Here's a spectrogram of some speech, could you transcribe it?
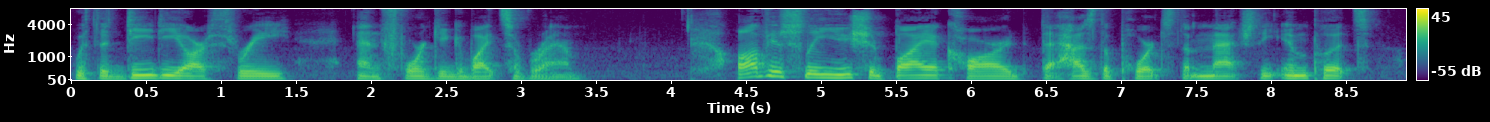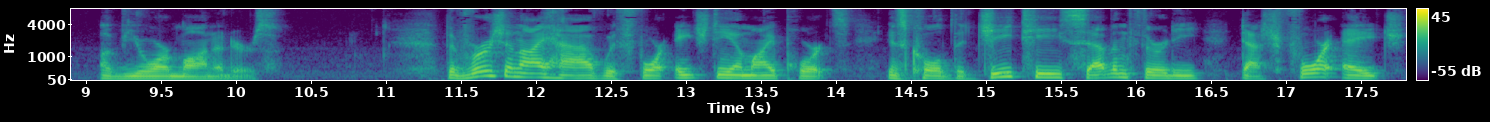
with the DDR3 and 4 gigabytes of RAM. Obviously, you should buy a card that has the ports that match the inputs of your monitors. The version I have with four HDMI ports is called the GT730-4H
